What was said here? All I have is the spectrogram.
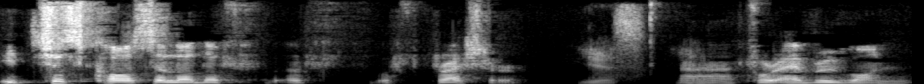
it just costs a lot of, of, of pressure. Yes. Uh, for everyone,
